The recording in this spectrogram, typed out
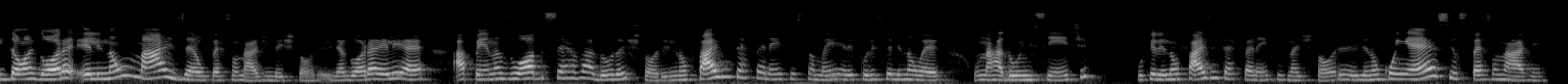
Então agora ele não mais é o personagem da história, ele agora ele é apenas o observador da história. Ele não faz interferências também, ele por isso ele não é um narrador onisciente, porque ele não faz interferências na história, ele não conhece os personagens,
